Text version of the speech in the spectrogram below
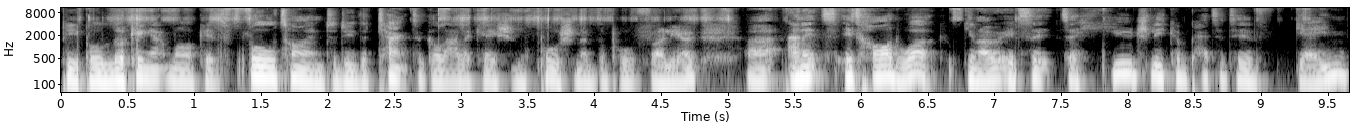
people looking at markets full-time to do the tactical allocation portion of the portfolio, uh, and it's it's hard work. You know, it's it's a hugely competitive game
